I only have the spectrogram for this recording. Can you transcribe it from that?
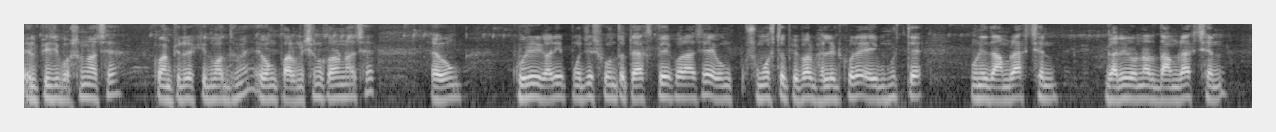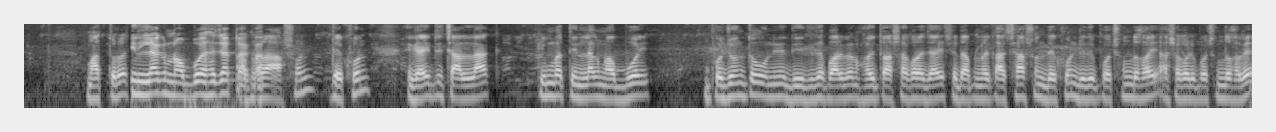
এলপিজি বসানো আছে কম্পিউটার কিট মাধ্যমে এবং পারমিশন করানো আছে এবং কুড়ির গাড়ি পঁচিশ পর্যন্ত ট্যাক্স পে করা আছে এবং সমস্ত পেপার ভ্যালিড করে এই মুহূর্তে উনি দাম রাখছেন গাড়ির ওনার দাম রাখছেন মাত্র তিন লাখ নব্বই হাজার টাকা। আপনারা আসুন দেখুন এই গাড়িটি চার লাখ কিংবা তিন লাখ নব্বই পর্যন্ত উনি দিয়ে দিতে পারবেন হয়তো আশা করা যায় সেটা আপনার কাছে আসুন দেখুন যদি পছন্দ হয় আশা করি পছন্দ হবে।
